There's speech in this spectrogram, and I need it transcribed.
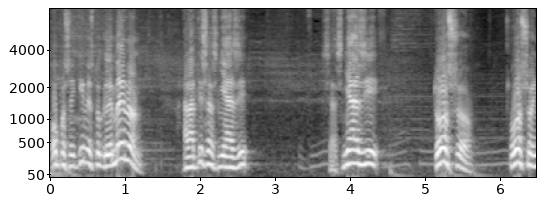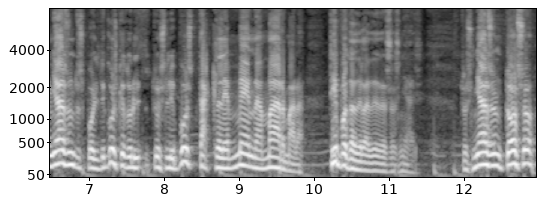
όπως εκείνες των κλεμμένων; Αλλά τι σας νοιάζει, σας νοιάζει τόσο όσο νοιάζουν τους πολιτικούς και τους λοιπούς τα κλεμμένα μάρμαρα. Τίποτα δηλαδή δεν σας νοιάζει. Τους νοιάζουν τόσο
